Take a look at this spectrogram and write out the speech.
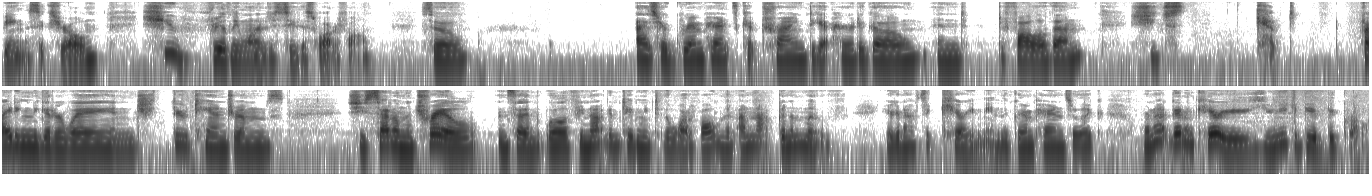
being a six year old, she really wanted to see this waterfall. So, as her grandparents kept trying to get her to go and to follow them, she just kept fighting to get her way and she threw tantrums. She sat on the trail and said, Well, if you're not going to take me to the waterfall, then I'm not going to move. You're going to have to carry me. And the grandparents are like, We're not going to carry you. You need to be a big girl.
